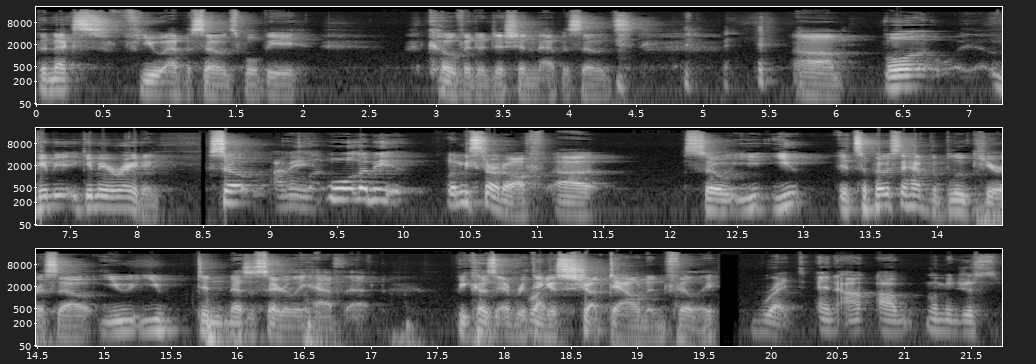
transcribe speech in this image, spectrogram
the next few episodes will be COVID edition episodes. um, well, give me give me a rating. So I mean- well, let me let me start off. Uh, so you you it's supposed to have the blue curacao. You you didn't necessarily have that because everything Right. is shut down in Philly. Right, and I, I, let me just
